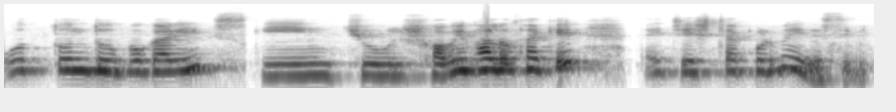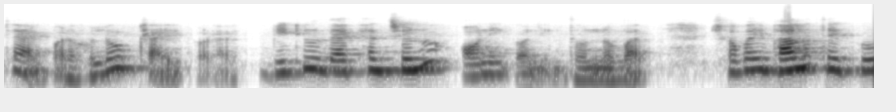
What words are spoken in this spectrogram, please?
অত্যন্ত উপকারী। স্কিন, চুল সবই ভালো থাকে, তাই চেষ্টা করবে এই রেসিপিটা একবার হলেও ট্রাই করার। ভিডিও দেখার জন্য অনেক অনেক ধন্যবাদ। সবাই ভালো থেকো।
